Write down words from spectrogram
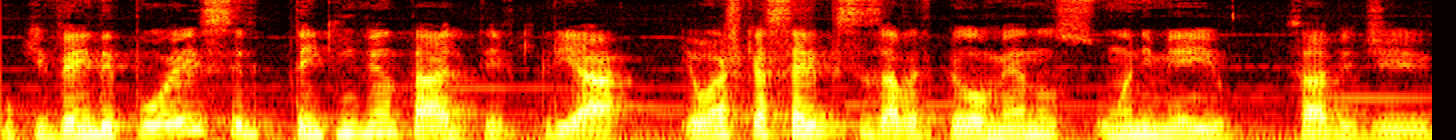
o que vem depois, ele tem que inventar, ele teve que criar. Eu acho que a série precisava de pelo menos um ano e meio, sabe? De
